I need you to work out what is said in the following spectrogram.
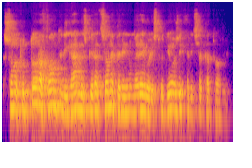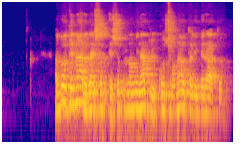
sono tuttora fonte di grande ispirazione per innumerevoli studiosi e ricercatori. A volte Narada è soprannominato il cosmonauta liberato,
